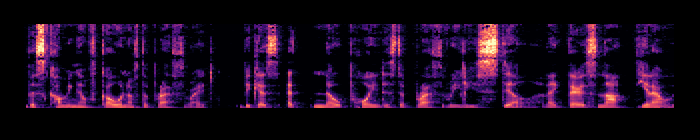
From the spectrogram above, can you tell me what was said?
this coming of going of the breath right because at no point is the breath really still. Like there's not you know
